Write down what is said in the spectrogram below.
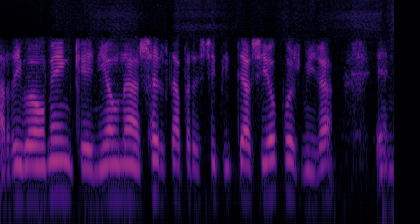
arriba un moment que n'hi ha una certa precipitació, pues mira, en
